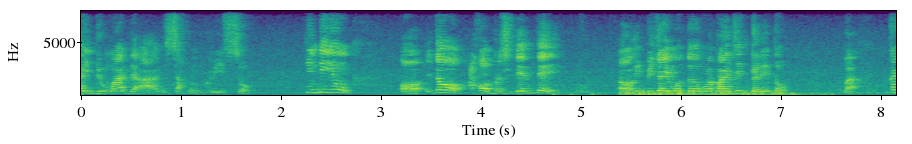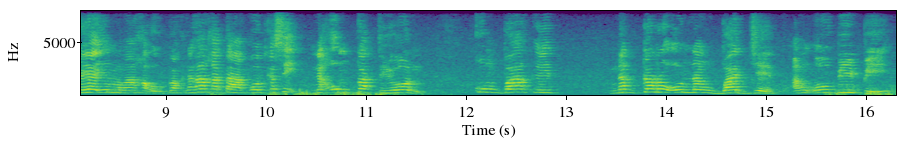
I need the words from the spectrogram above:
ay dumadaan sa Kongreso. Hindi yung, oh, ito, ako presidente. Oh, ibigay mo to mga budget ganito. Ba? Kaya yung mga kaupak, nakakatakot kasi naungkat yon kung bakit nagkaroon ng budget ang OBP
